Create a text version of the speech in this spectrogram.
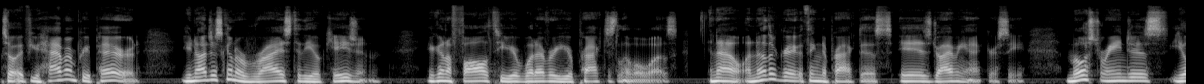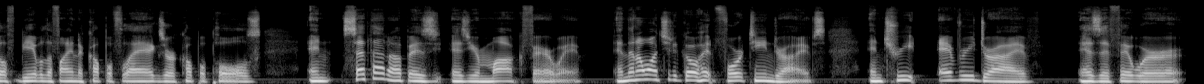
So if you haven't prepared, you're not just going to rise to the occasion. You're going to fall to your whatever your practice level was. Now, another great thing to practice is driving accuracy. Most ranges, you'll be able to find a couple flags or a couple poles and set that up as, as your mock fairway. And then I want you to go hit 14 drives and treat every drive as if it were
